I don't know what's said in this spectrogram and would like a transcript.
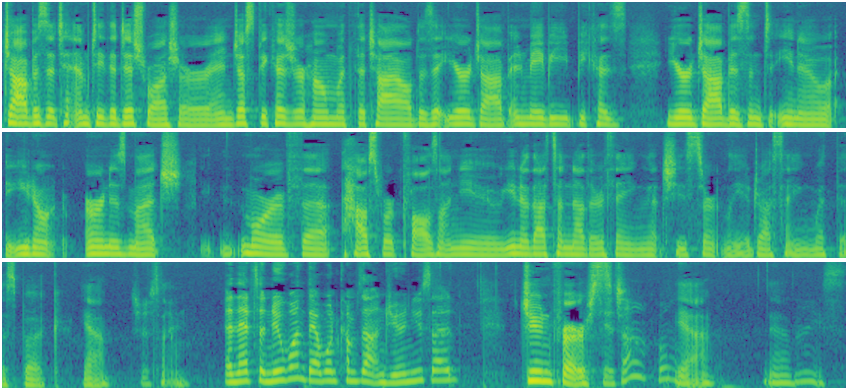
job is it to empty the dishwasher? And just because you're home with the child, is it your job? And maybe because your job isn't, you know, you don't earn as much, more of the housework falls on you. You know, that's another thing that she's certainly addressing with this book. Yeah. Interesting. And that's a new one? That one comes out in June, you said? June 1st. Yes. Oh, cool. Yeah. Yeah. Nice.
